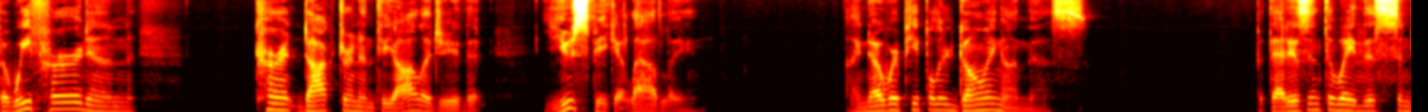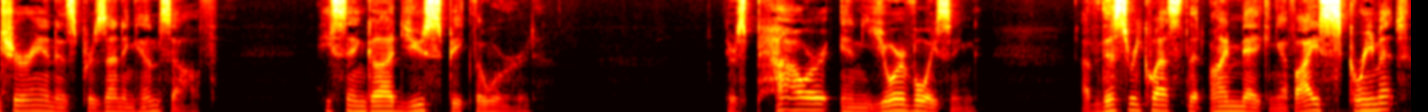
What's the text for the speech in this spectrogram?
But we've heard in current doctrine and theology that you speak it loudly. I know where people are going on this. But that isn't the way this centurion is presenting himself. He's saying, God, you speak the word. There's power in your voicing of this request that I'm making, if I scream it,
